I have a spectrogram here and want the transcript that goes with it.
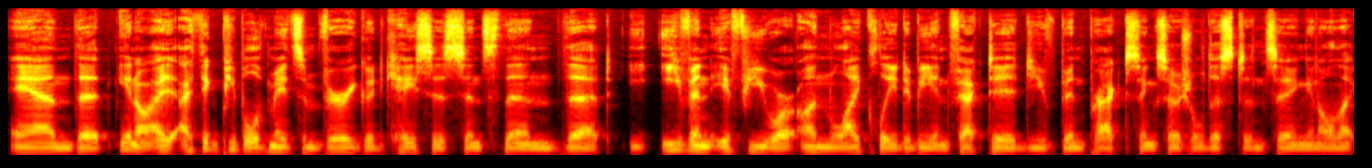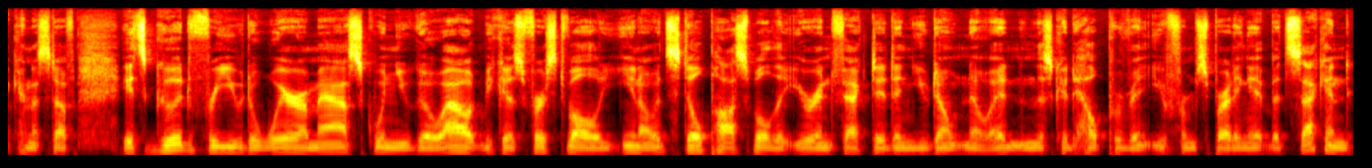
And that, you know, I, I, think people have made some very good cases since then that e- even if you are unlikely to be infected, you've been practicing social distancing and all that kind of stuff, it's good for you to wear a mask when you you go out because first of all, you know, it's still possible that you're infected and you don't know it and this could help prevent you from spreading it. But second,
